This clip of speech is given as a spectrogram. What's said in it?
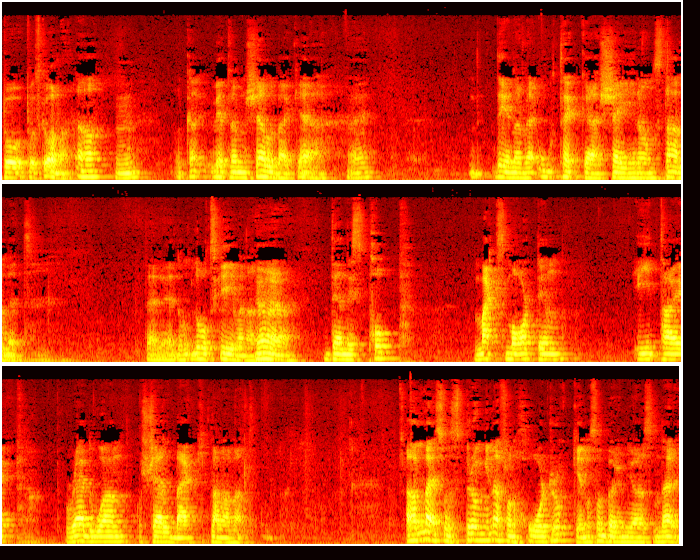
På, på Skalman? Ja. Mm. Och kan, vet vem Shellback är? Nej. Det är de där otäcka tjejerna om stallet. Där är de låtskrivarna. Ja, ja. Dennis Pop, Max Martin, E-Type, Red One och Shellback bland annat. Alla är så sprungna från hårdrocken och så börjar de göra sån där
